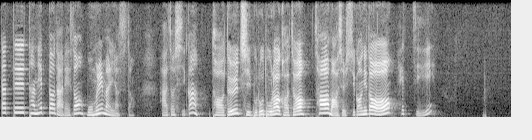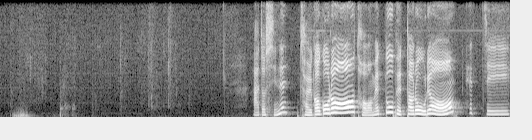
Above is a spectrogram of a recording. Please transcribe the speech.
따뜻한 햇볕 아래서 몸을 말렸어. 아저씨가 다들 집으로 돌아가자. 차 마실 시간이다. 했지. 아저씨는 잘 가거라. 다음에 또배 타러 오렴. 했지.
